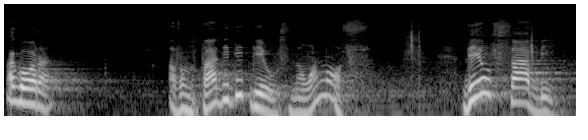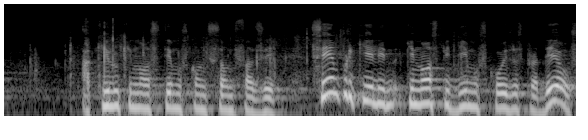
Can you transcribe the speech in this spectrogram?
Agora, a vontade de Deus, não a nossa. Deus sabe aquilo que nós temos condição de fazer. Sempre que, ele, que nós pedimos coisas para Deus,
